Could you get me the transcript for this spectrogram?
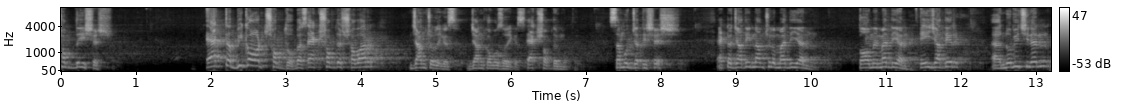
শব্দেই শেষ। একটা বিকট শব্দ, ব্যাস এক শব্দের সবার যান চলে গেছে, যান কবজ হয়ে গেছে, এক শব্দের মধ্যে। সামুদ জাতি শেষ। একটা জাতির নাম ছিল মাদিয়ান কমে মাদিয়ান। এই জাতির নবী ছিলেন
